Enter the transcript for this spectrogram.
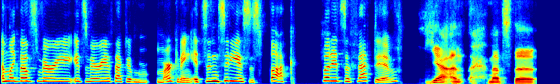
And like that's very it's very effective marketing. It's insidious as fuck but it's effective. Yeah, and and that's the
